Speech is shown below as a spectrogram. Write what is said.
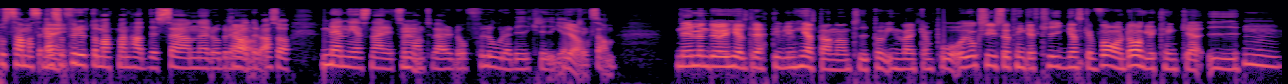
på samma sätt, Nej. alltså förutom att man hade söner och bröder, Ja. alltså män i ens närhet som Mm. man tyvärr då förlorade i kriget Ja. liksom. Nej men du har helt rätt, det blir en helt annan typ av inverkan på och också just att tänker att krig är ganska vardagligt tänker jag i Mm.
